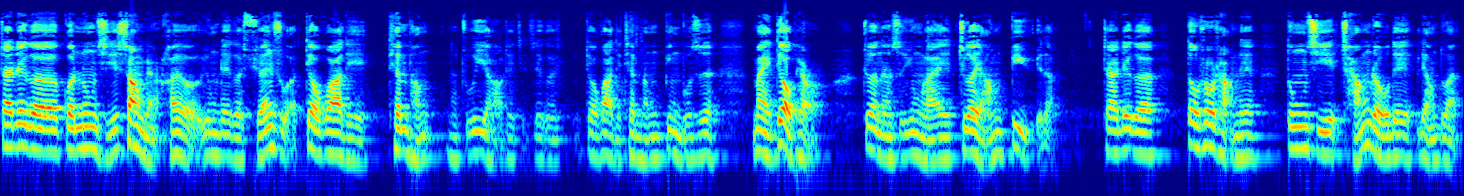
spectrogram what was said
在这个观众席上边还有用这个悬索吊挂的天棚，那注意哈，这这个吊挂的天棚并不是卖吊票，这呢是用来遮阳避雨的。在这个斗兽场的东西长轴的两端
